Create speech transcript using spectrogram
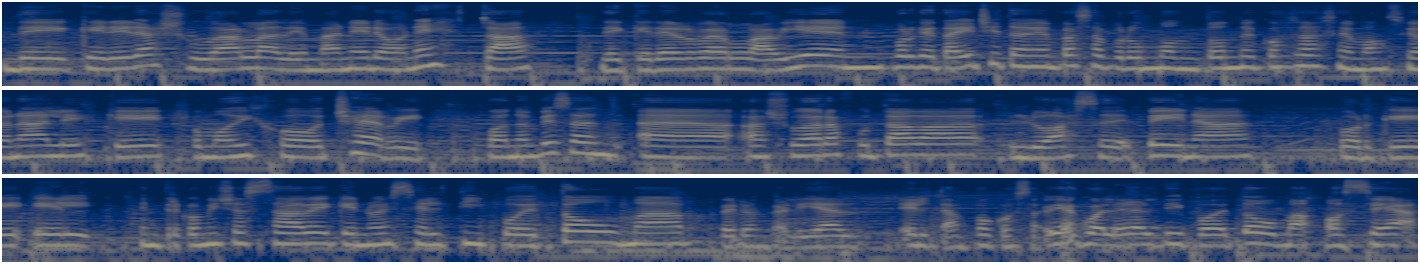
de querer ayudarla de manera honesta, de querer verla bien, porque Taichi también pasa por un montón de cosas emocionales que, como dijo Cherry, cuando empiezan a ayudar a Futaba lo hace de pena, porque él, entre comillas, sabe que no es el tipo de Touma, pero en realidad él tampoco sabía cuál era el tipo de Touma, o sea,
